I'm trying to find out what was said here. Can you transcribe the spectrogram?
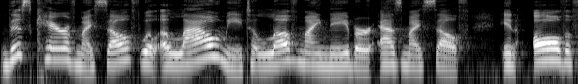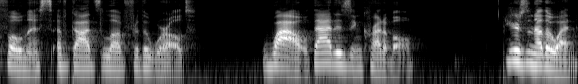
This care of myself will allow me to love my neighbor as myself in all the fullness of God's love for the world. Wow, that is incredible. Here's another one.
